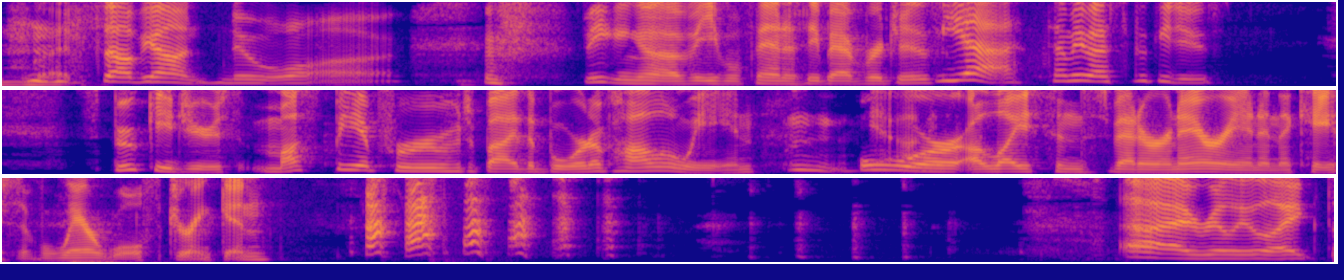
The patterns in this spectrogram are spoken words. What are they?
Sauvignon Noir. Speaking of evil fantasy beverages, Yeah. Tell me about spooky juice. spooky juice must be approved by the Board of Halloween Mhm, yeah, or a licensed veterinarian in the case of werewolf drinking. I really liked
